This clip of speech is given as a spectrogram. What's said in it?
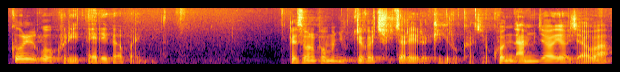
끌고 그리 내려가 버립니다. 그래서 오늘 보면 6절과 7절에 이렇게 기록하죠. 곧 남자와 여자와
